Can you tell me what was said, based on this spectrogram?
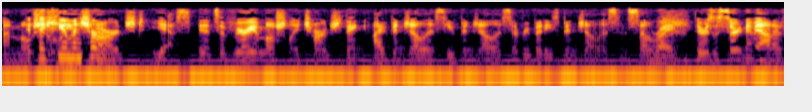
emotionally human term. charged. Yes, it's a very emotionally charged thing. I've been jealous. You've been jealous. Everybody's been jealous, and so Right. there's a certain amount of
